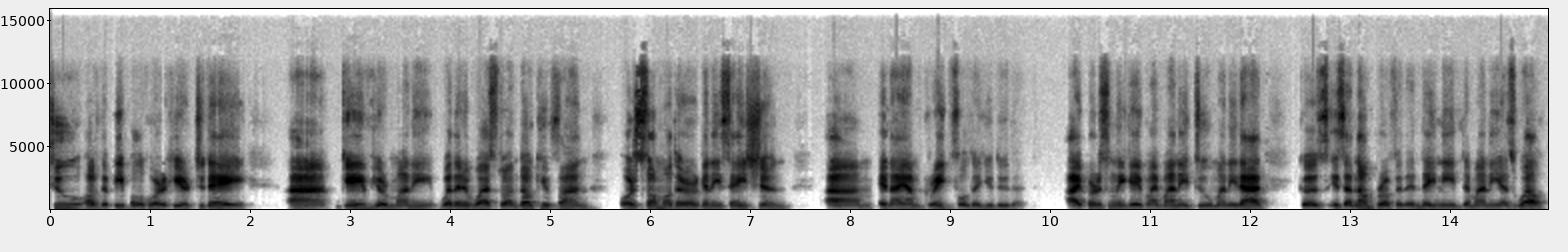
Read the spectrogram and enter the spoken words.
two of the people who are here today uh, gave your money, whether it was to UndocuFund or some other organization. Um, and I am grateful that you do that. I personally gave my money to Humanidad because it's a nonprofit and they need the money as well,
